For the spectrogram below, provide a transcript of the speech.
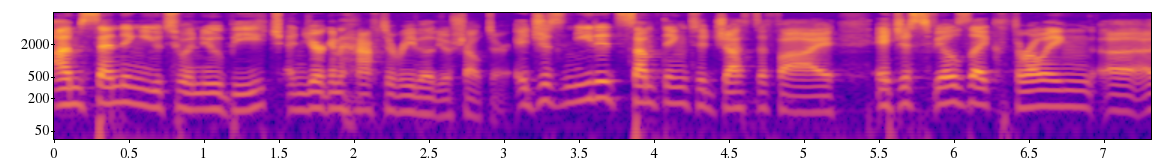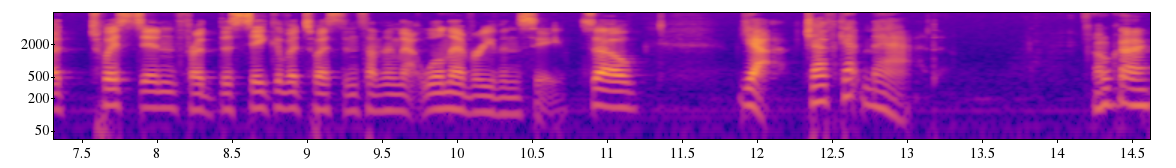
i'm sending you to a new beach and you're gonna have to rebuild your shelter. It just needed something to justify. It just feels like throwing a, a twist in for the sake of a twist in something that we'll never even see. So yeah jeff get mad. Okay.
